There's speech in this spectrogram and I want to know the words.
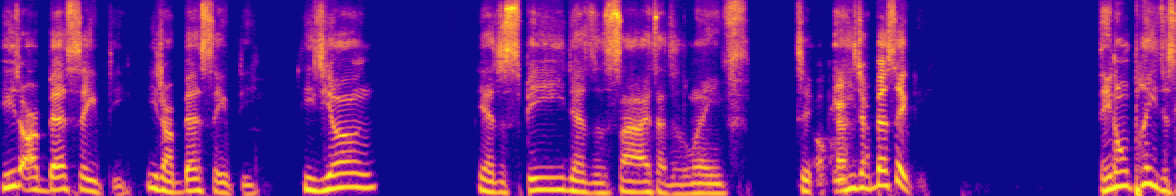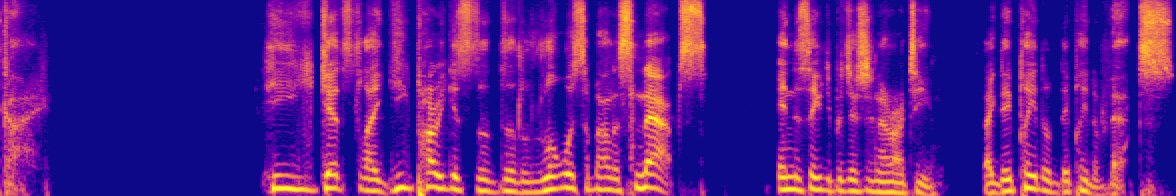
He's our best safety. He's our best safety. He's young. He has the speed, has the size, has the length. Okay. He's our best safety. They don't play this guy. He gets like he probably gets the, the lowest amount of snaps in the safety position on our team. Like they play the they play the vets.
